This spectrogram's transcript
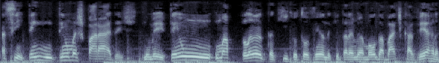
Assim, tem, tem umas paradas no meio. Tem um- uma planta aqui que eu tô vendo, que tá na minha mão da Batcaverna,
